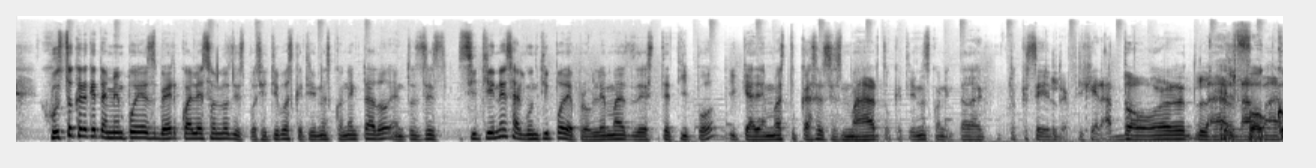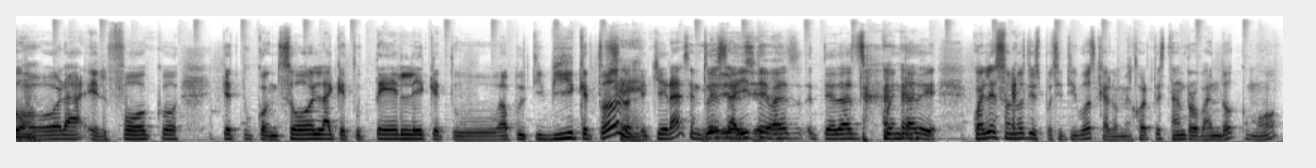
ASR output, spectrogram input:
Justo creo que también puedes ver cuáles son los dispositivos que tienes conectado. Entonces, si tienes algún tipo de de este tipo y que además tu casa es smart o que tienes conectada, yo qué sé, el refrigerador, la El foco. lavadora, el foco, que tu consola, que tu tele, que tu Apple TV, que todo Sí. lo que quieras. Entonces ahí te, vas, te das cuenta de cuáles son los dispositivos que a lo mejor te están robando, como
